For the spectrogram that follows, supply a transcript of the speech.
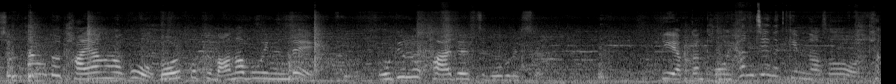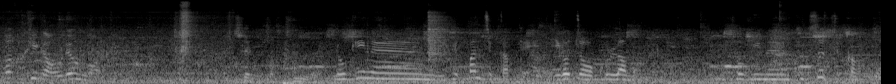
식당도 다양하고 먹을 것도 많아 보이는데 어디로 가야 될지 모르겠어요. 이게 약간 더 현지 느낌 나서 다가가기가 어려운 것 같아요. 여기는 백반집 같아. 이것저것 골라 먹는. 저기는 국수집 같고.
